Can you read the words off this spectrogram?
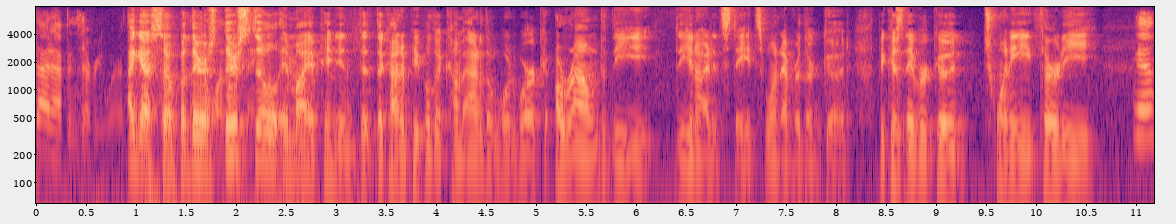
that happens everywhere. I guess so, but there's there's still, in my opinion, the, the kind of people that come out of the woodwork around the the United States whenever they're good because they were good 20, 30 yeah,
